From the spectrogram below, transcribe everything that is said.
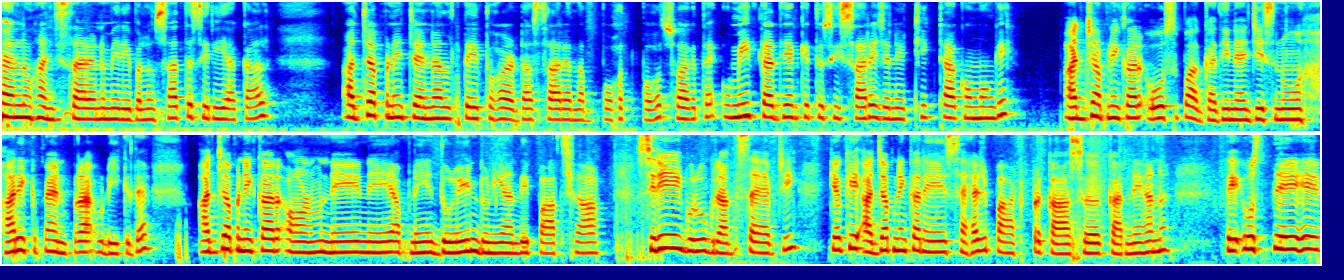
ਹੈਲੋ, ਹਾਂਜੀ, ਸਾਰਿਆਂ ਨੂੰ ਮੇਰੇ ਵੱਲੋਂ ਸਤਿ ਸ੍ਰੀ ਅਕਾਲ। ਅੱਜ ਆਪਣੇ ਚੈਨਲ ਤੇ ਤੁਹਾਡਾ ਸਾਰਿਆਂ ਦਾ ਬਹੁਤ ਬਹੁਤ ਸਵਾਗਤ ਹੈ। ਉਮੀਦ ਕਰਦੀ ਹਾਂ ਕਿ ਤੁਸੀਂ ਸਾਰੇ ਜਣੇ ਠੀਕ ਠਾਕ ਹੋਵੋਗੇ। ਅੱਜ ਆਪਣੇ ਘਰ ਉਸ ਸੁਭਾਗਾ ਦਿਨ ਹੈ, ਜਿਸ ਨੂੰ ਹਰ ਇੱਕ ਭੈਣ ਭਰਾ ਉਡੀਕਦਾ ਅੱਜ ਆਪਣੇ ਘਰ ਆਉਣ ਨੇ ਨੇ ਆਪਣੇ ਦੁਨੀਨ ਦੁਨੀਆ ਦੇ ਪਾਤਸ਼ਾਹ ਸ੍ਰੀ ਗੁਰੂ ਗ੍ਰੰਥ ਸਾਹਿਬ ਜੀ, ਕਿਉਂਕਿ ਅੱਜ ਆਪਣੇ ਘਰੇ ਸਹਿਜ ਪਾਠ ਪ੍ਰਕਾਸ਼ ਕਰਨੇ ਹਨ ਤੇ ਉਸ ਦੇ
